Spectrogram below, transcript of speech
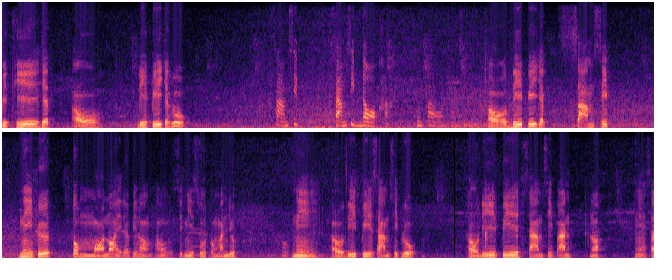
วิธีเฮ็ดเอาดีปีจากลูก สามสิบสามสิบดอกค่ะ คุณเป่าสามสิบดอกเอาดีปีจากสามสิบนี่คือต้มหมอน้อยเด้อพี่น้องเขาสิมีสูตรของมันอยู่ นี่เอาดีปีสามสิบลูก เอาดีปีสามสิบอันเนาะเนี่ยใส่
